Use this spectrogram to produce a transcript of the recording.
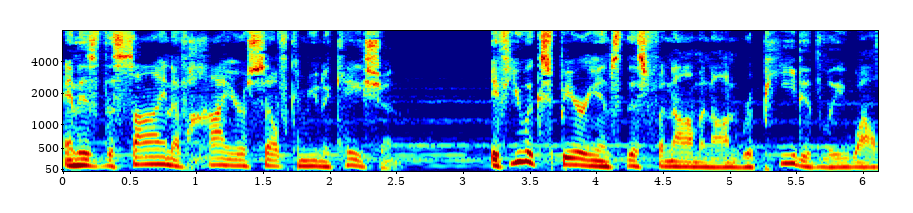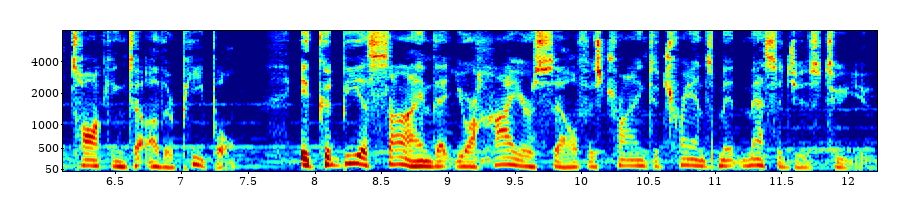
and is the sign of higher self-communication. If you experience this phenomenon repeatedly while talking to other people, it could be a sign that your higher self is trying to transmit messages to you.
